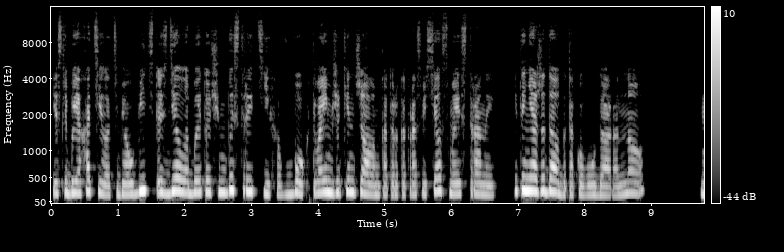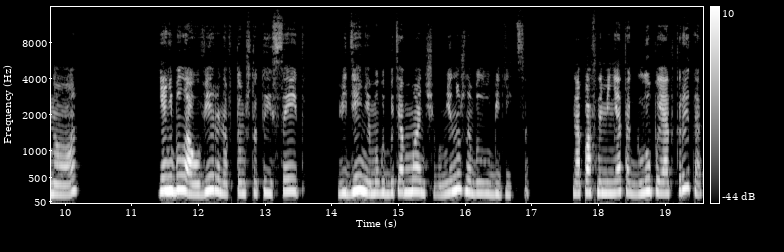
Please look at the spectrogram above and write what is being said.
«Если бы я хотела тебя убить, то сделала бы это очень быстро и тихо, в бок, твоим же кинжалом, который как раз висел с моей стороны, и ты не ожидал бы такого удара, но...» «Но...» «Я не была уверена в том, что ты и Сейд... Видения могут быть обманчивы, мне нужно было убедиться. Напав на меня так глупо и открыто,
